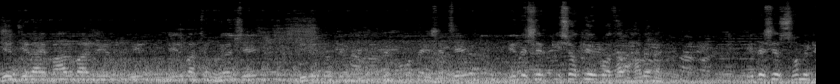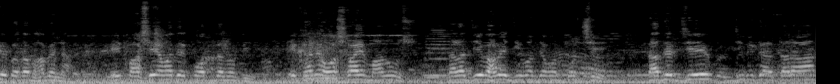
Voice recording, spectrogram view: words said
যে জেলায় বারবার নির- নির- নির্বাচন হয়েছে, বিভিন্ন জন আমাদের ক্ষমতা এসেছে, এদেশের কৃষকের কথা ভাবে না এদেশের শ্রমিকের কথা ভাবে না। এই পাশে আমাদের পদ্মা নদী। এখানে অসহায় মানুষ, তারা যেভাবে জীবনযাপন করছে, তাদের যে জীবিকা, তারা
